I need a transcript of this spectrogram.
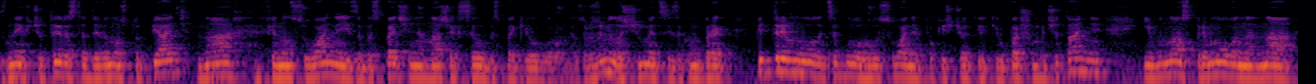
з них 495 на фінансування і забезпечення наших сил безпеки і оборони. Зрозуміло, що ми цей законопроект підтримували. Це було голосування поки що тільки у першому читанні, і воно спрямоване на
